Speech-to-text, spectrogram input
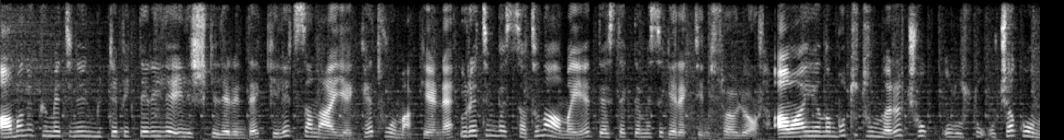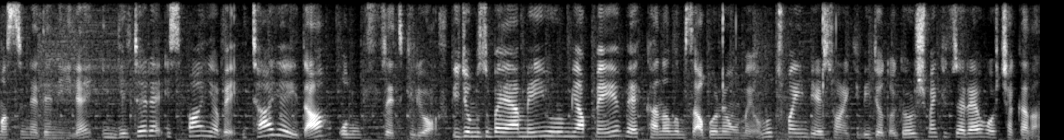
Alman hükümetinin müttefikleriyle ilişkilerinde kilit sanayiye ket vurmak yerine üretim ve satın almayı desteklemesi gerektiğini söylüyor. Almanya'nın bu tutumları çok uluslu uçak olması nedeniyle İngiltere, İspanya ve İtalya'yı da olumsuz etkiliyor. Videomuzu beğenmeyi, yorum yapmayı ve kanalımıza abone olmayı unutmayın. Bir sonraki videoda görüşmek üzere, hoşçakalın.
